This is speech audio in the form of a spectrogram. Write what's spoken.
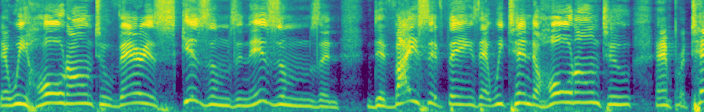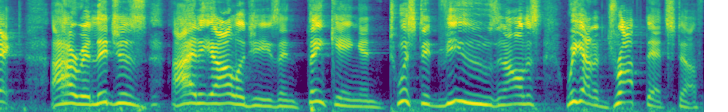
that we hold on to various schisms and isms and divisive things that we tend to hold on to and protect our religious ideologies and thinking and twisted views and all this. We got to drop that stuff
